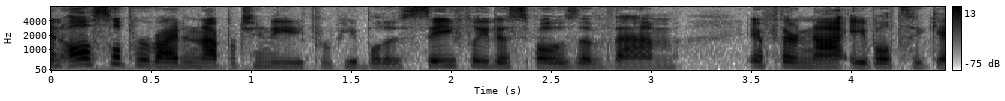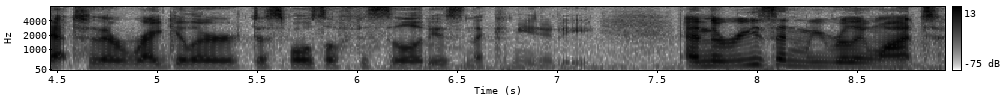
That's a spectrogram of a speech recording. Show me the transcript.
and also provide an opportunity for people to safely dispose of them if they're not able to get to their regular disposal facilities in the community. And the reason we really want,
